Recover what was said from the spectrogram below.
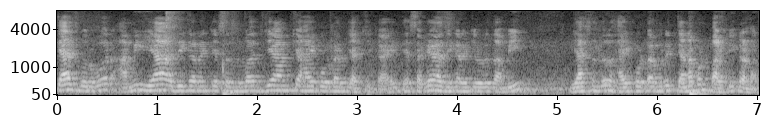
त्याचबरोबर आम्ही या अधिकाऱ्यांच्या संदर्भात जे आमच्या हायकोर्टात याचिका आहे त्या सगळ्या अधिकाऱ्यांच्या विरोधात आम्ही या संदर्भात हायकोर्टामध्ये त्यांना पण पार्टी करणार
